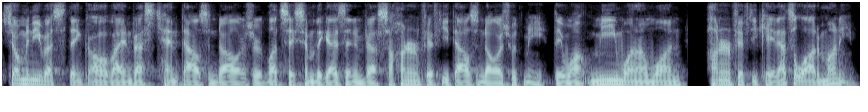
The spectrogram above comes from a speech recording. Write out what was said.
so many of us think, oh, if I invest ten thousand dollars, or let's say some of the guys that invest one hundred fifty thousand dollars with me, they want me one on one, one hundred fifty k. That's a lot of money.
